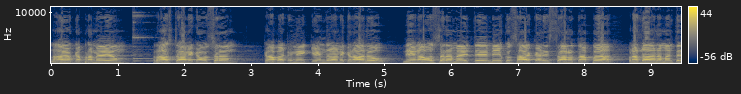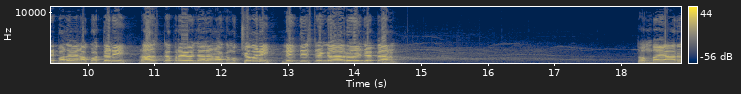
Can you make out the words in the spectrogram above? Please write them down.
నా యొక్క ప్రమేయం రాష్ట్రానికి అవసరం కాబట్టి నేను కేంద్రానికి రాను. నేను అవసరమైతే మీకు సహకరిస్తాను తప్ప ప్రధానమంత్రి పదవి నాకు వద్దని రాష్ట్ర ప్రయోజనాలు నాకు ముఖ్యమని నిర్దిష్టంగా ఆ రోజు చెప్పాను. తొంభై ఆరు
